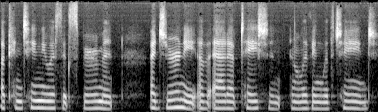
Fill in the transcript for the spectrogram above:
a continuous experiment, a journey of adaptation and living with change.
